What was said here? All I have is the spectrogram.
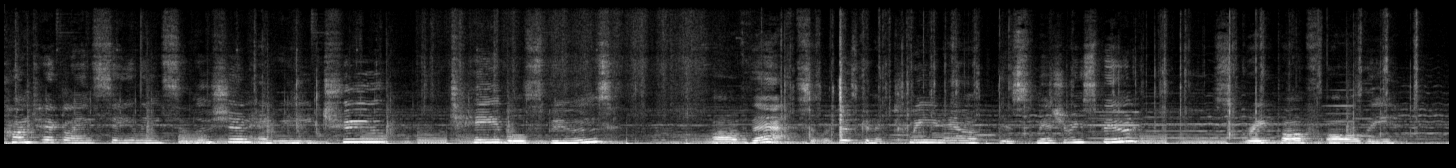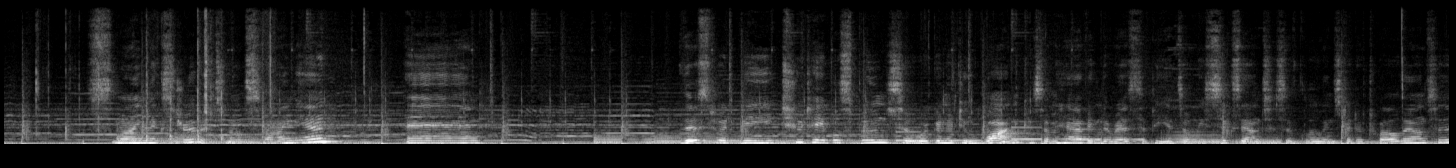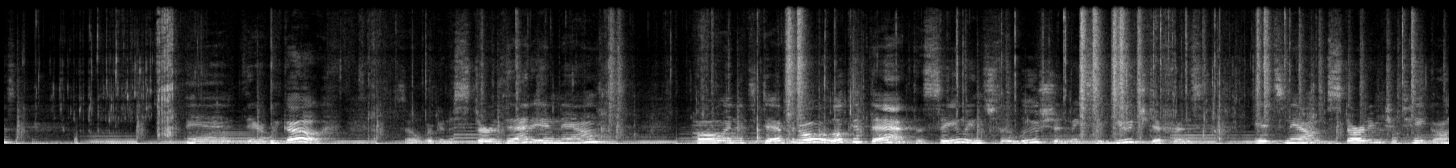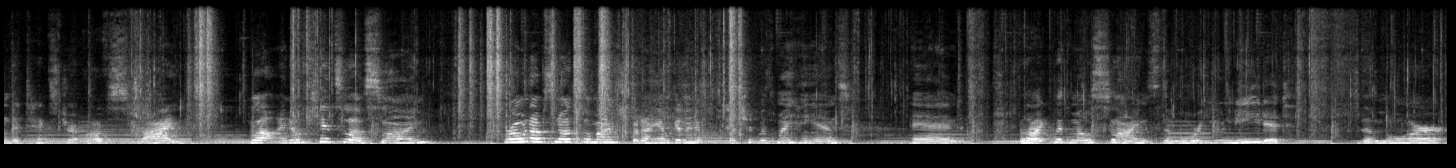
Contact lens saline solution and we need two tablespoons of that. So we're just going to clean out this measuring spoon, scrape off all the slime mixture that's not slime yet, and this would be two tablespoons, so we're going to do one because I'm having the recipe. It's only six ounces of glue instead of 12 ounces. And there we go. So we're going to stir that in now. Oh, and it's definitely, oh, look at that. The saline solution makes a huge difference. It's now starting to take on the texture of slime. Well, I know kids love slime. Grown-ups not so much, but I am going to have to touch it with my hands. And like with most slimes, the more you knead it, the more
